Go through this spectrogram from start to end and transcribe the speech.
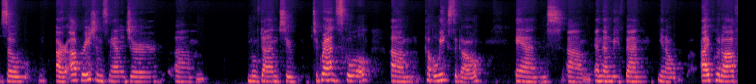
so our operations manager um, moved on to to grad school um, a couple weeks ago, and um, and then we've been you know I put off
